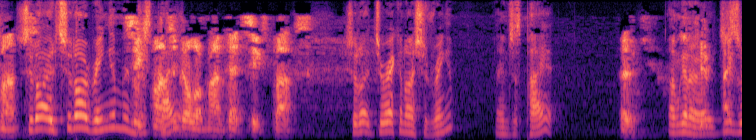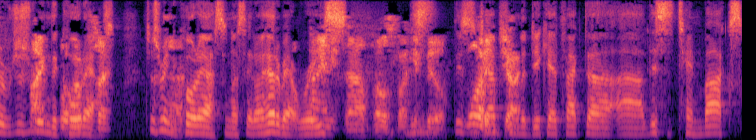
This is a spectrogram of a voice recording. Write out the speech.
months. Should I should I ring him and Six just months, pay a dollar a month, that's six bucks. Should I? Do you reckon I should ring him and just pay it? I'm gonna just just ring the courthouse. Just ring the uh, courthouse, and I said I heard about Reese. this This, bill. this what is a Jabs from the Dickhead Factor. Uh, this is ten bucks.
